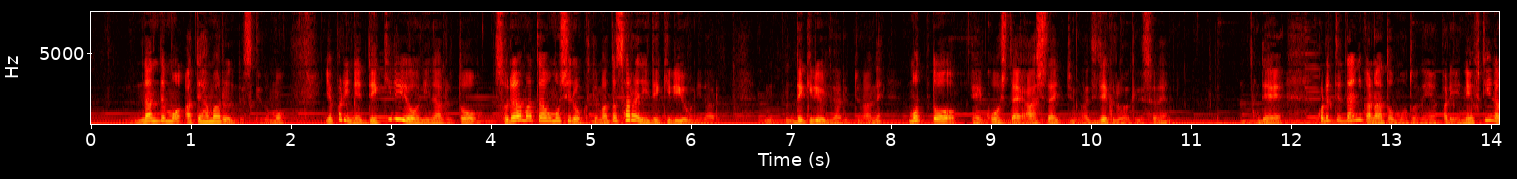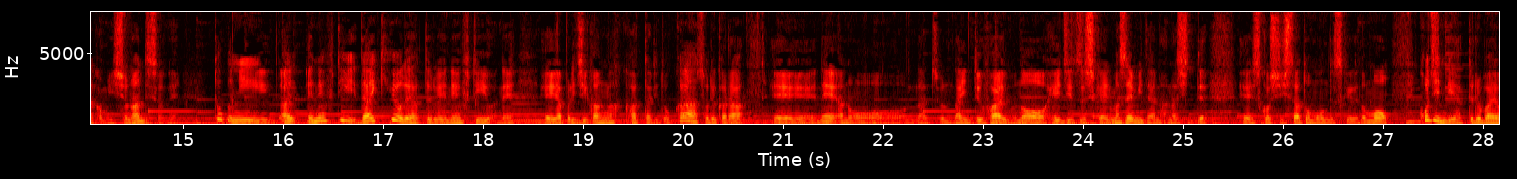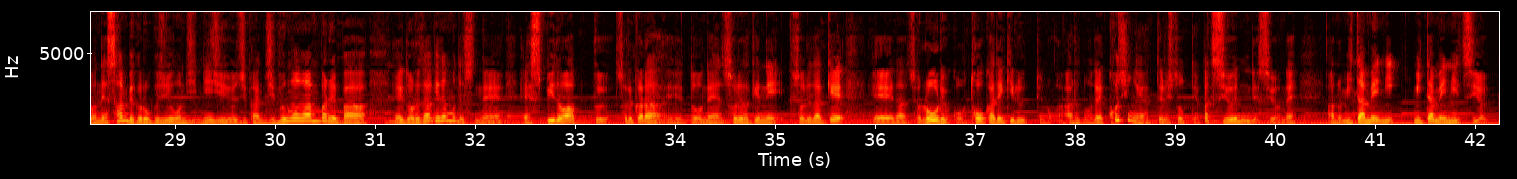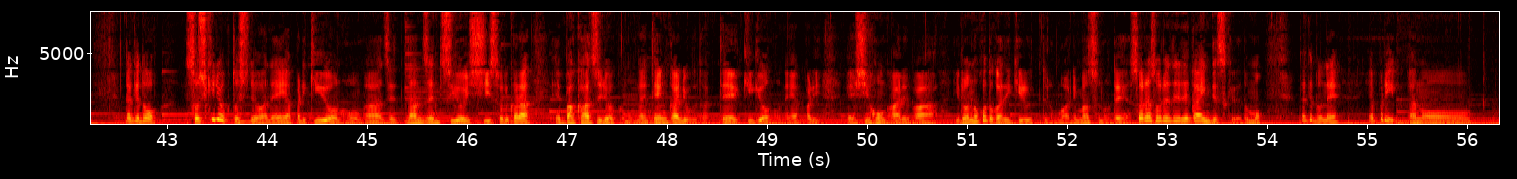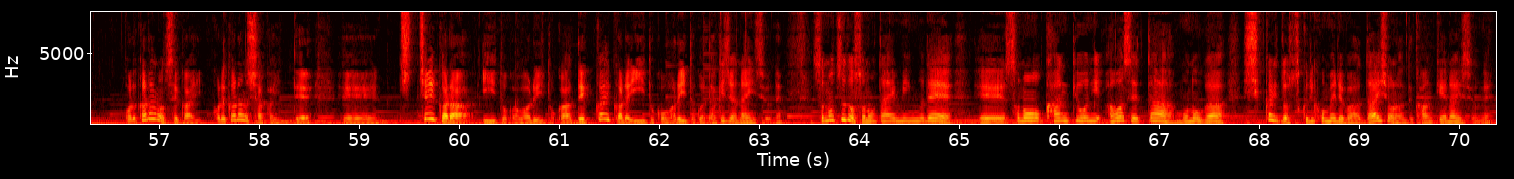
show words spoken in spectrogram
何でも当てはまるんですけどもやっぱりねできるようになるとそれはまた面白くてまたさらにできるようになるできるようになるっていうのはねもっとこうしたいああしたいっていうのが出てくるわけですよね。でこれって何かなと思うとねやっぱり NFT なんかも一緒なんですよね。特に NFT 大企業でやってる NFT はねやっぱり時間がかかったりとかそれから、えー、ねあのなんつうの9 to 5の平日しかやりませんみたいな話って、え、少ししたと思うんですけれども個人でやってる場合はね365日24時間自分が頑張れば、え、どれだけでもですねスピードアップそれから、えーとね、それだけにそれだけ、えー、なんですよ労力を投下できるっていうのがあるので個人がやってる人ってやっぱ強いんですよね。あの見た目に見た目に強い。だけど組織力としてはねやっぱり企業の方が断然強いしそれから爆発力もね展開力だって企業のねやっぱり資本があればいろんなことができるっていうのもありますのでそれはそれででかいんですけれどもだけどねやっぱりあのこれからの世界これからの社会って、えー、ちっちゃいからいいとか悪いとかでっかいからいいとか悪いとかだけじゃないんですよね。その都度そのタイミングで、えー、その環境に合わせたものがしっかりと作り込めれば大小なんて関係ないですよね、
